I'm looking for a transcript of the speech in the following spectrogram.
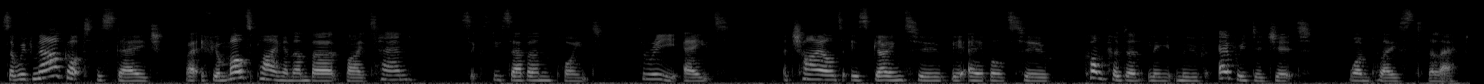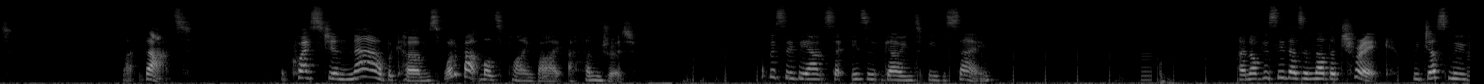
So we've now got to the stage where if you're multiplying a number by 10, 67.38, a child is going to be able to confidently move every digit one place to the left like that. The question now becomes, what about multiplying by 100? Obviously the answer isn't going to be the same. And obviously there's another trick. We just move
